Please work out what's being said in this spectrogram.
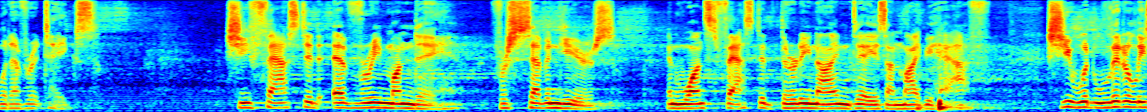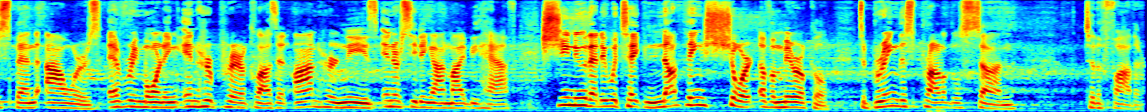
Whatever it takes. She fasted every Monday for seven years and once fasted 39 days on my behalf. She would literally spend hours every morning in her prayer closet on her knees interceding on my behalf. She knew that it would take nothing short of a miracle to bring this prodigal son to the Father.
